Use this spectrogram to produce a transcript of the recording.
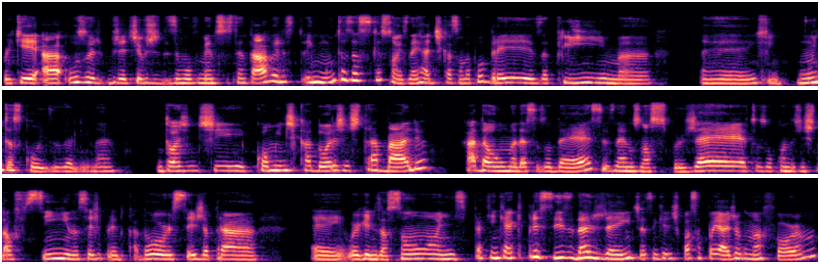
Porque a, os Objetivos de Desenvolvimento Sustentável, eles têm muitas dessas questões, né, erradicação da pobreza, clima, é, enfim, muitas coisas ali, né? Então, a gente, como indicador, a gente trabalha cada uma dessas ODSs, né, nos nossos projetos, ou quando a gente dá oficina, seja para educador, seja para é, organizações, para quem quer que precise da gente, assim, que a gente possa apoiar de alguma forma.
